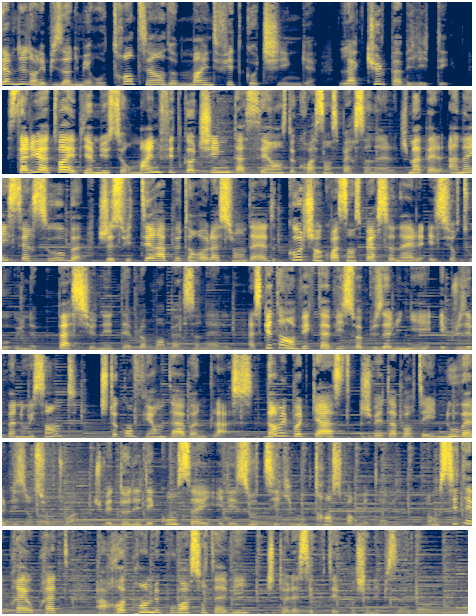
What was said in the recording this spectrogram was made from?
Bienvenue dans l'épisode numéro 31 de MindFit Coaching, la culpabilité. Salut à toi et bienvenue sur MindFit Coaching, ta séance de croissance personnelle. Je m'appelle Anaïs Sersoub, je suis thérapeute en relation d'aide, coach en croissance personnelle et surtout une passionnée de développement personnel. Est-ce que tu as envie que ta vie soit plus alignée et plus épanouissante? Je te confirme, tu es à bonne place. Dans mes podcasts, je vais t'apporter une nouvelle vision sur toi. Je vais te donner des conseils et des outils qui vont transformer ta vie. Donc si tu es prêt ou prête à reprendre le pouvoir sur ta vie, je te laisse écouter le prochain épisode.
